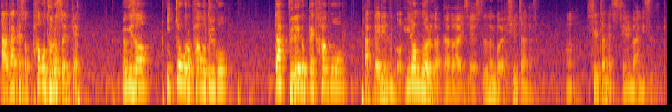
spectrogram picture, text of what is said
따닥해서 파고 들었어 이렇게. 여기서 이쪽으로 파고 들고 딱 드래그백 하고 딱 때리는 거. 이런 거를 갖다가 이제 쓰는 거예요 실전에서. 응, 실전에서 제일 많이 쓰는 게.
